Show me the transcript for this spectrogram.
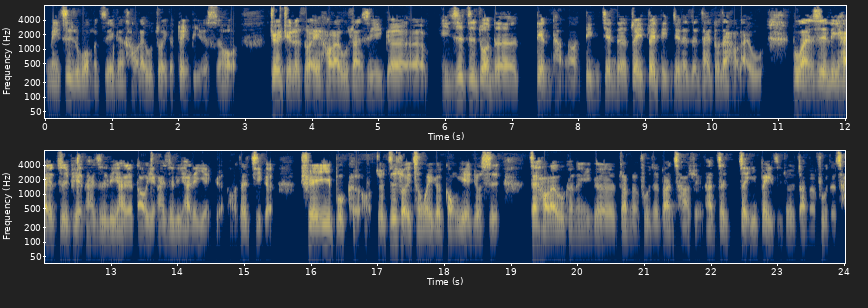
每次如果我们直接跟好莱坞做一个对比的时候，就会觉得说，哎，好莱坞算是一个影视制作的殿堂啊，顶尖的最最顶尖的人才都在好莱坞，不管是厉害的制片，还是厉害的导演，还是厉害的演员，哦，这几个缺一不可哦。就之所以成为一个工业，就是在好莱坞可能一个专门负责端茶水，他这这一辈子就是专门负责茶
